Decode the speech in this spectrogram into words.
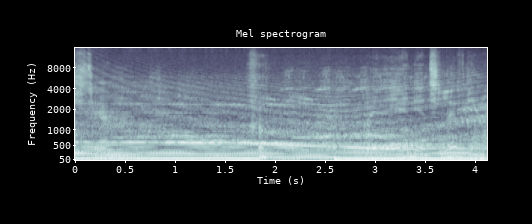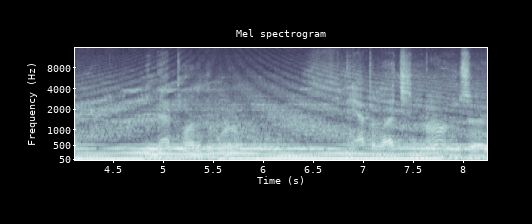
I mean, the Indians lived 'em, in that part of the world. The Appalachian Mountains are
